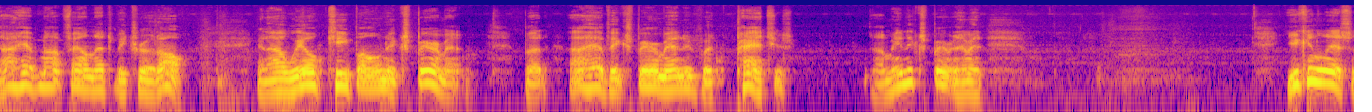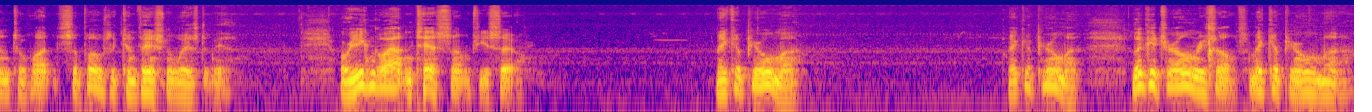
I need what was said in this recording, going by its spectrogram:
I have not found that to be true at all. And i will keep on experimenting. But i have experimented with patches. I mean experiment i mean you can listen to what supposedly conventional wisdom is. Or you can go out and test something for yourself Make up your own mind. Make up your own mind. Look at your own results. Make up your own mind.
